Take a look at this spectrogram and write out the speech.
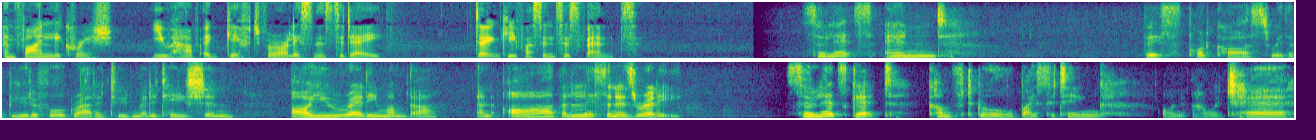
And finally, Krish, you have a gift for our listeners today. Don't keep us in suspense. So let's end this podcast with a beautiful gratitude meditation Are you ready, Mamta? And are the listeners ready? So let's get comfortable by sitting on our chair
